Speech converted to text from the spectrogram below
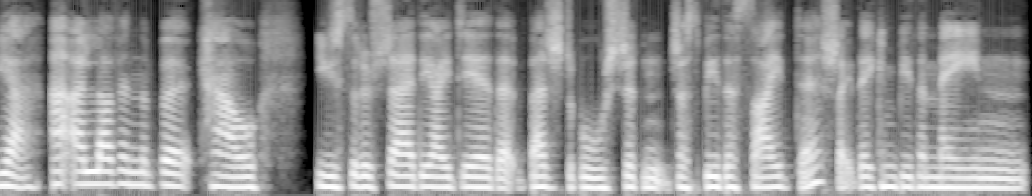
Yeah. I, I love in the book how you sort of share the idea that vegetables shouldn't just be the side dish, like they can be the main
